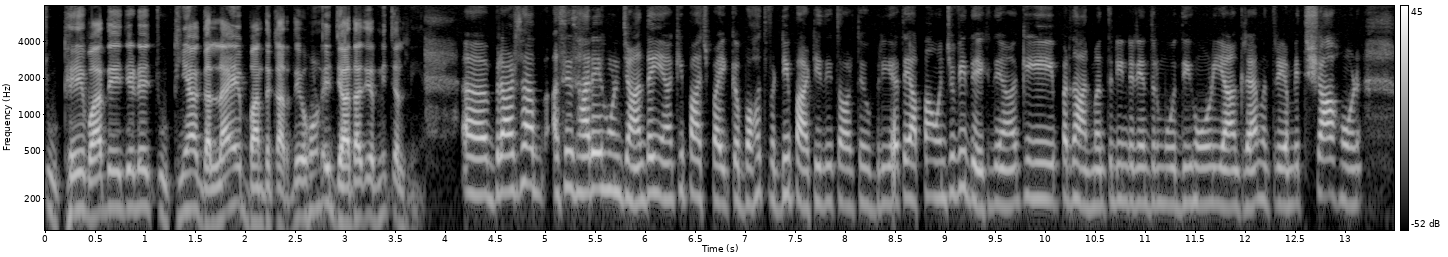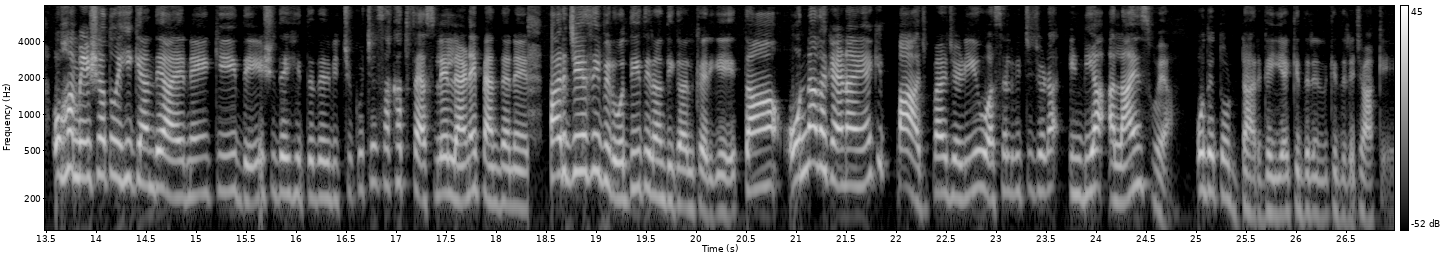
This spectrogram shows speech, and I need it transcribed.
ਝੂਠੇ ਵਾਅਦੇ ਜਿਹੜੇ ਝੂਠੀਆਂ ਗੱਲਾਂ ਇਹ ਬੰਦ ਕਰ ਦਿਓ ਹੁਣ ਇਹ ਜ਼ਿਆਦਾ ਚਿਰ ਨਹੀਂ ਚੱਲਣੀਆਂ। ਬਰਾੜ ਸਾਹਿਬ, ਅਸੀਂ ਸਾਰੇ ਹੁਣ ਜਾਣਦੇ ਹੀ ਹਾਂ ਕਿ ਭਾਜਪਾ ਇੱਕ ਬਹੁਤ ਵੱਡੀ ਪਾਰਟੀ ਦੇ ਤੌਰ ਤੇ ਉੱਭਰੀ ਹੈ ਤੇ ਆਪਾਂ ਉਂਝ ਵੀ ਦੇਖਦੇ ਹਾਂ ਕਿ ਪ੍ਰਧਾਨ ਮੰਤਰੀ ਨਰਿੰਦਰ ਮੋਦੀ ਹੋਣ ਜਾਂ ਗ੍ਰਹਿ ਮੰਤਰੀ ਅਮਿਤ ਸ਼ਾਹ ਹੋਣ, ਉਹ ਹਮੇਸ਼ਾ ਤੋਂ ਇਹੀ ਕਹਿੰਦੇ ਆਏ ਨੇ ਕਿ ਦੇਸ਼ ਦੇ ਹਿੱਤ ਦੇ ਵਿੱਚ ਕੁਝ ਸਖਤ ਫੈਸਲੇ ਲੈਣੇ ਪੈਂਦੇ ਨੇ। ਪਰ ਜੇ ਅਸੀਂ ਵਿਰੋਧੀ ਧਿਰਾਂ ਦੀ ਗੱਲ ਕਰੀਏ ਤਾਂ ਉਹਨਾਂ ਦਾ ਕਹਿਣਾ ਹੈ ਕਿ ਭਾਜਪਾ ਜਿਹੜੀ ਉਹ ਅਸਲ ਵਿੱਚ ਜਿਹੜਾ ਇੰਡੀਆ ਅਲਾਈਅੰਸ ਹੋਇਆ ਉਹਦੇ ਤੋਂ ਡਰ ਗਈ ਹੈ ਕਿਧਰੇ ਨਾ ਕਿਧਰੇ ਜਾ ਕੇ।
